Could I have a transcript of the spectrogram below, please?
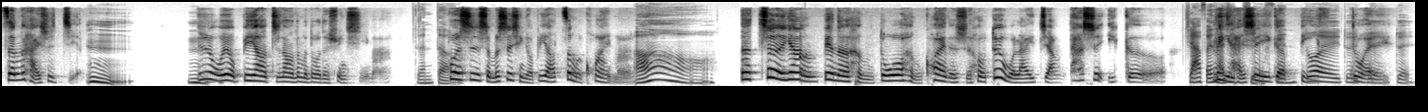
增还是减？嗯，嗯，就是我有必要知道那么多的讯息吗？真的，或者是什么事情有必要这么快吗？哦。那这样变得很多很快的时候，对我来讲，它是一个加分利还是一个弊？对对对对，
